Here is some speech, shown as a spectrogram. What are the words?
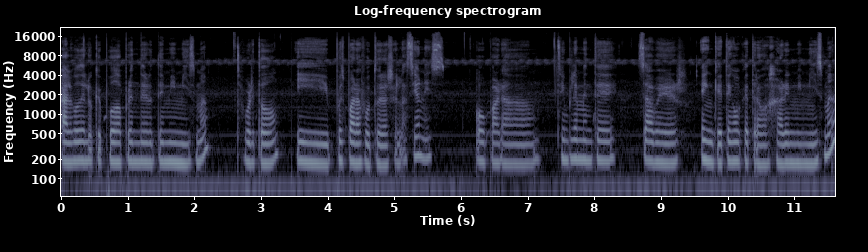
algo de lo que puedo aprender de mí misma, sobre todo, y pues para futuras relaciones o para simplemente saber en qué tengo que trabajar en mí misma.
